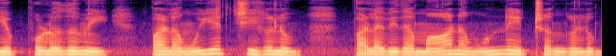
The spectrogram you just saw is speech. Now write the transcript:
எப்பொழுதுமே பல முயற்சிகளும் பலவிதமான முன்னேற்றங்களும்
